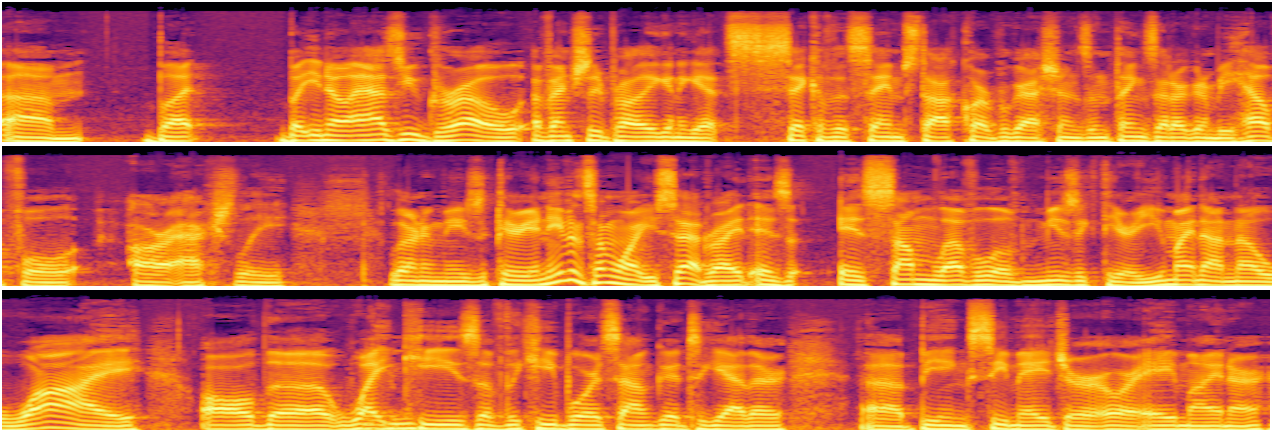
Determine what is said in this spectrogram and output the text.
Um, but but you know, as you grow, eventually you're probably going to get sick of the same stock chord progressions and things that are going to be helpful are actually learning music theory. And even some of what you said, right, is is some level of music theory. You might not know why all the white mm-hmm. keys of the keyboard sound good together, uh, being C major or A minor,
